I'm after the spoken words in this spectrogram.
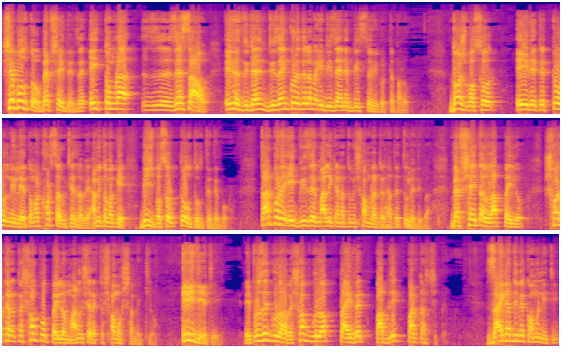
সে বলতো ব্যবসায়ীদের যে, এই তোমরা যে- চাও, এই যে ডিজাইন ডিজাইন করে দিলাম, এই ডিজাইনে ব্রিজ তৈরি করতে পারো। দশ বছর এই রেটে টোল নিলে তোমার খরচা উঠে যাবে, আমি তোমাকে বিশ বছর টোল তুলতে দেব। তারপরে এই ব্রিজের মালিকানা তুমি সম্রাটের হাতে তুলে দিবা। ব্যবসায়ী তার লাভ পাইলো, সরকার একটা সম্পদ পাইলো, মানুষের একটা সমস্যা মিটলো। ইমিডিয়েটলি এই প্রজেক্টগুলো হবে সবগুলো প্রাইভেট পাবলিক পার্টনারশিপে জায়গা দিবে কমিউনিটি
